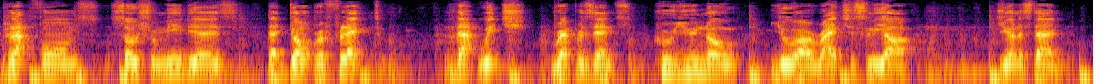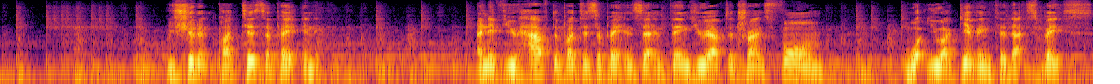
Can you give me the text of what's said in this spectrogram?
platforms, social medias that don't reflect that which represents who you know you are righteously are. Do you understand? You shouldn't participate in it. And if you have to participate in certain things, you have to transform what you are giving to that space.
